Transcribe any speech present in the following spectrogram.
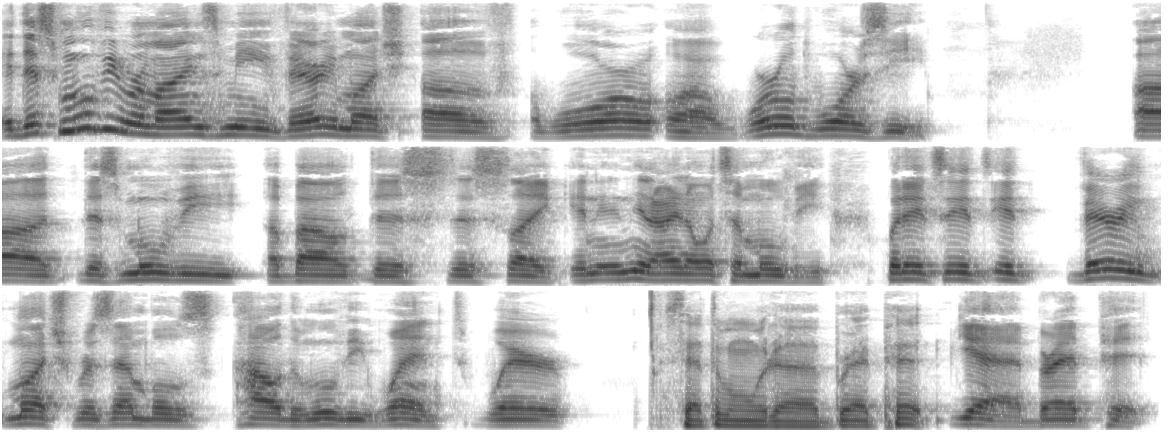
This movie reminds me very much of War uh, World War Z. Uh, this movie about this this like, and, and you know, I know it's a movie, but it's it it very much resembles how the movie went. Where Is that the one with uh, Brad Pitt? yeah, Brad Pitt,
